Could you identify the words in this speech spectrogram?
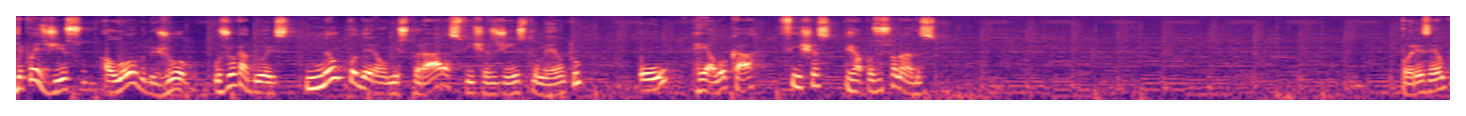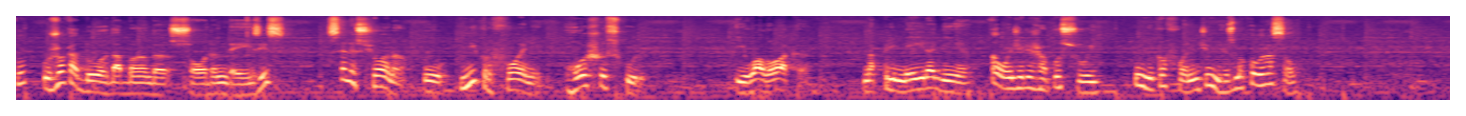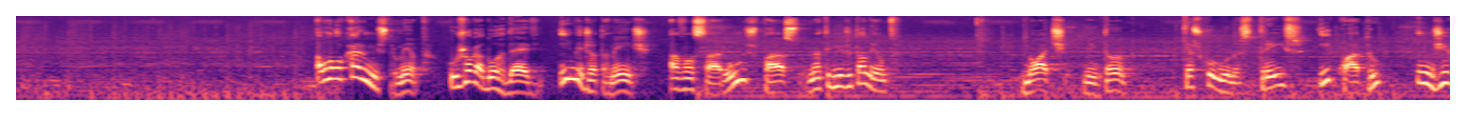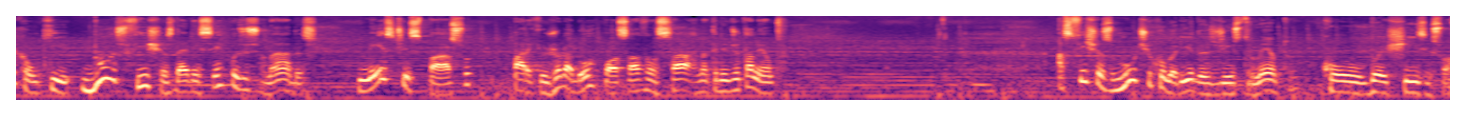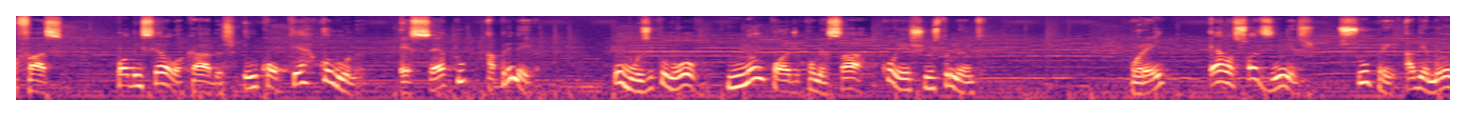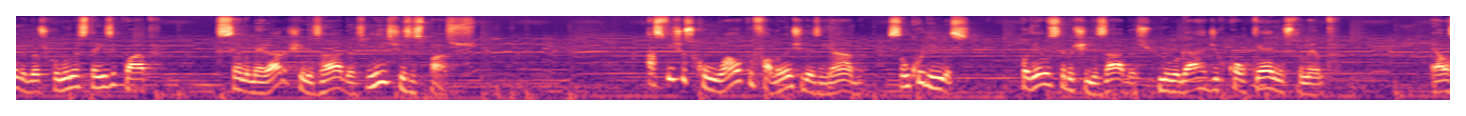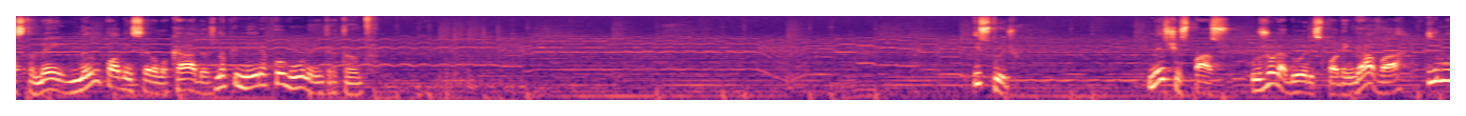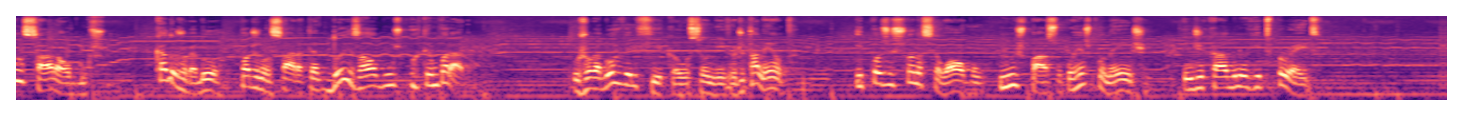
Depois disso, ao longo do jogo, os jogadores não poderão misturar as fichas de instrumento ou realocar fichas já posicionadas. Por exemplo, o jogador da banda Southern Daisies seleciona o microfone roxo escuro e o aloca na primeira linha, onde ele já possui um microfone de mesma coloração. Ao alocar um instrumento, o jogador deve imediatamente avançar um espaço na trilha de talento. Note, no entanto, que as colunas 3 e 4 indicam que duas fichas devem ser posicionadas neste espaço para que o jogador possa avançar na trilha de talento. As fichas multicoloridas de instrumento, com 2x em sua face, podem ser alocadas em qualquer coluna exceto a primeira. Um músico novo não pode começar com este instrumento. Porém, elas sozinhas suprem a demanda das colunas 3 e 4, sendo melhor utilizadas nestes espaços. As fichas com alto-falante desenhado são coringas, podendo ser utilizadas no lugar de qualquer instrumento. Elas também não podem ser alocadas na primeira coluna, entretanto. Estúdio. Neste espaço, os jogadores podem gravar e lançar álbuns. Cada jogador pode lançar até dois álbuns por temporada. O jogador verifica o seu nível de talento e posiciona seu álbum no espaço correspondente indicado no Hit Parade.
